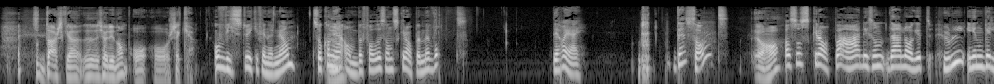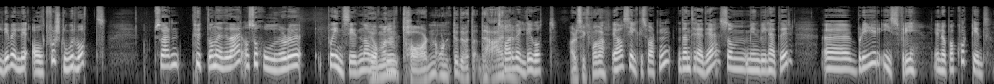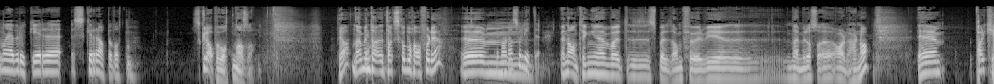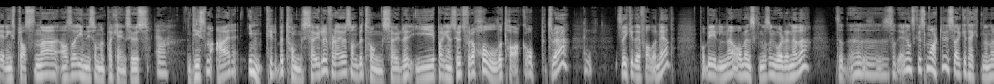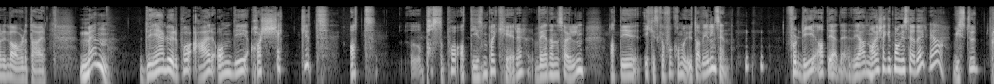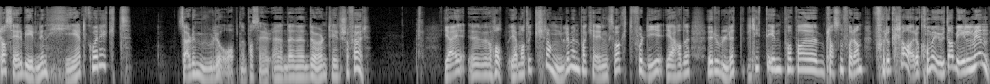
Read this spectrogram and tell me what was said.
Så der skal jeg eh, kjøre innom og, og sjekke. Og hvis du ikke finner den Jan, så kan jeg anbefale sånn skrape med vått. Det har jeg. Det er sant. Ja, Altså, skrape er liksom Det er laget hull i en veldig, veldig altfor stor vått. Så er den putta nedi der, og så holder du på innsiden av jo, men tar den ordentlig? Du vet, det er, Tar veldig godt. er du sikker på det? Ja, silkesvarten, den tredje, som min bil heter, blir isfri i løpet av kort tid når jeg bruker eh, skrapevotten. Skrapevotten, altså. Ja, nei, men ta, takk skal du ha for det. Um, Det var da så lite. En annen ting jeg bare spørre deg om før vi eh, nærmer oss eh, Arne her nå. Um, parkeringsplassene, altså inne i sånne parkeringshus, Ja. de som er inntil betongsøyler, for det er jo sånne betongsøyler i parkeringshus for å holde taket opp, tror jeg, så ikke det faller ned på bilene og menneskene som går der nede. Så, eh, de er ganske smarte, disse arkitektene, når de lager dette her. Men det jeg lurer på er om de har sjekket at Passe på at de som parkerer ved denne søylen, at de ikke skal få komme ut av bilen sin. Fordi at jeg, ja, Nå har jeg sjekket mange steder. Ja. Hvis du plasserer bilen din helt korrekt, så er det umulig å åpne passer, eh, døren til sjåfør. Jeg, eh, holdt, jeg måtte krangle med en parkeringsvakt fordi jeg hadde rullet litt inn på plassen foran for å klare å komme ut av bilen min!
